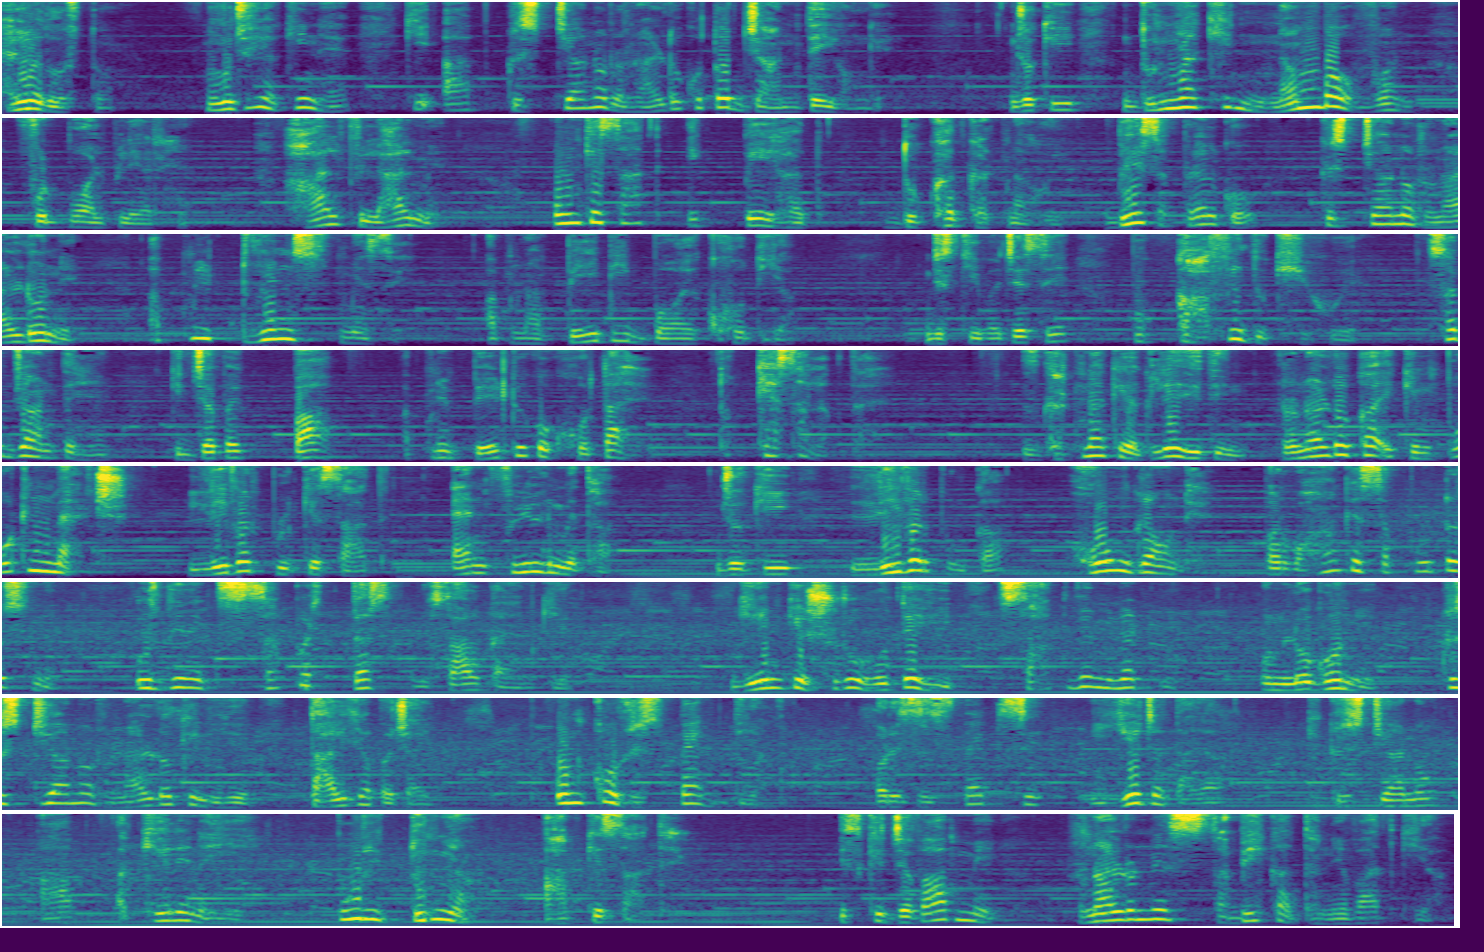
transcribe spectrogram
Hello दोस्तों। मुझे यकीन है कि आप क्रिस्टियानो रोनाल्डो को तो जानते ही होंगे, जो कि दुनिया की नंबर वन फुटबॉल प्लेयर हैं। हाल फ़िलहाल में उनके साथ एक बेहद दुखद घटना हुई। 20 अप्रैल को क्रिस्टियानो रोनाल्डो ने अपने ट्विंस में से अपना बेबी बॉय खो दिया, जिसकी वजह से वो काफ़ी दुखी हुए। सब जानते हैं कि जब एक बाप अपने बेटे को खोता है तो कैसा लगता है? इस घटना के अगले ही दिन रोनाल्डो का एक इम्पोर्टेंट मैच लिवरपूल के साथ एनफील्ड में था, जो कि लिवरपूल का होम ग्राउंड है। पर वहाँ के सपोर्टर्स ने उस दिन एक ज़बरदस्त मिसाल कायम किया गेम के शुरू होते ही सातवें मिनट में उन लोगों ने क्रिस्टियानो रोनाल्डो के लिए तालियाँ बजाई। उनको रिस्पेक्ट दिया और इस रिस्पेक्ट से ये जताया कि क्रिस्टियानो, आप अकेले नहीं हैं, पूरी दुनिया आपके साथ है। इसके जवाब में रोनाल्डो ने सभी का धन्यवाद किया।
